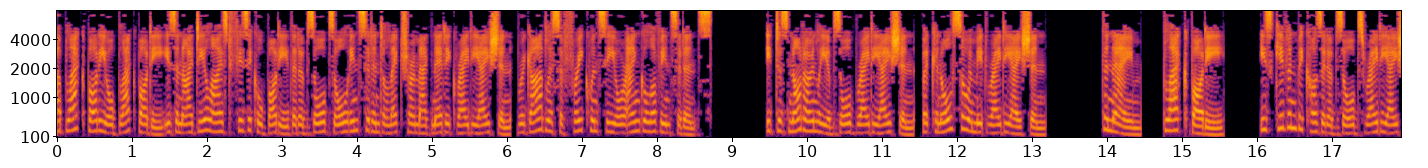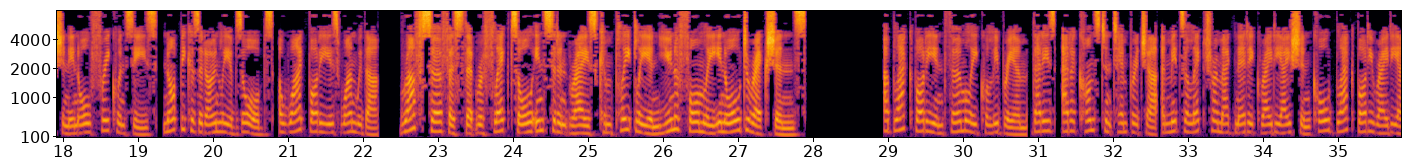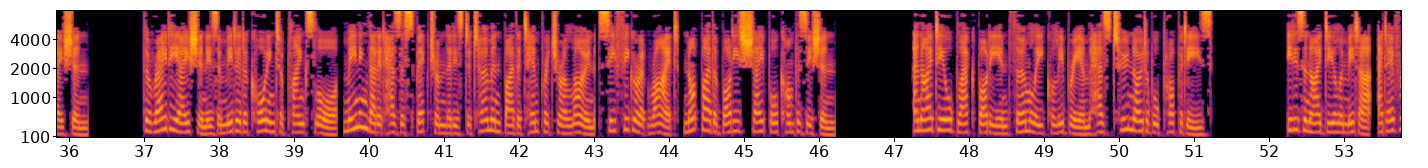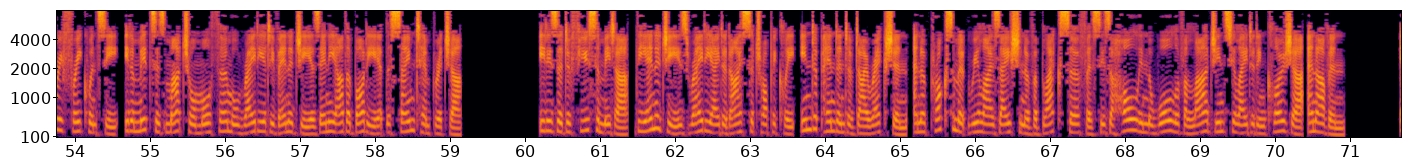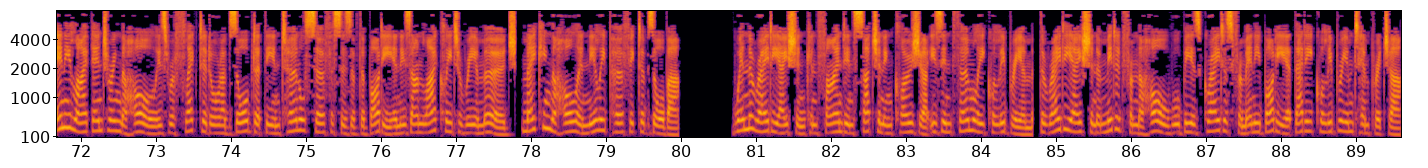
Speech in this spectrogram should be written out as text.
A black body or black body is an idealized physical body that absorbs all incident electromagnetic radiation, regardless of frequency or angle of incidence. It does not only absorb radiation, but can also emit radiation. The name, black body, is given because it absorbs radiation in all frequencies, not because it only absorbs. A white body is one with a rough surface that reflects all incident rays completely and uniformly in all directions. A black body in thermal equilibrium that is, at a constant temperature emits electromagnetic radiation called black body radiation. The radiation is emitted according to Planck's law, meaning that it has a spectrum that is determined by the temperature alone see figure at right, not by the body's shape or composition. An ideal black body in thermal equilibrium has two notable properties. It is an ideal emitter. At every frequency, it emits as much or more thermal radiative energy as any other body at the same temperature. It is a diffuse emitter. The energy is radiated isotropically, independent of direction. An approximate realization of a black surface is a hole in the wall of a large insulated enclosure an oven. Any light entering the hole is reflected or absorbed at the internal surfaces of the body and is unlikely to re-emerge, making the hole a nearly perfect absorber. When the radiation confined in such an enclosure is in thermal equilibrium, the radiation emitted from the hole will be as great as from any body at that equilibrium temperature.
